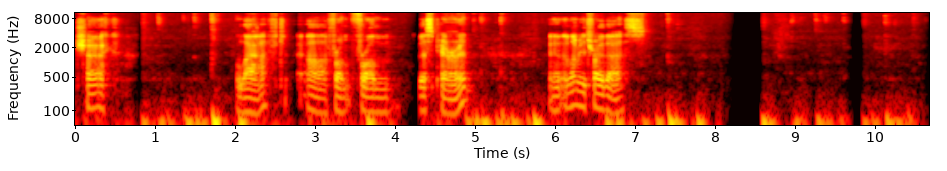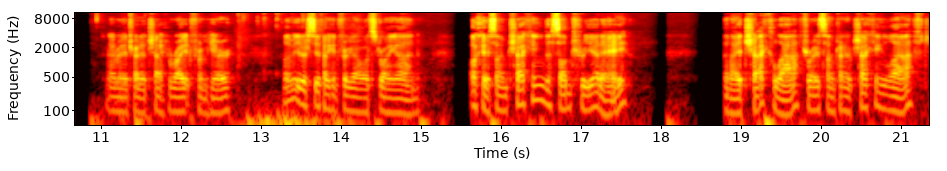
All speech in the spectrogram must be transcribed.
check left uh, from from this parent. And, let me try this. I'm going to try to check right from here. Let me just see if I can figure out what's going on. Okay, so I'm checking the subtree at A. Then I check left, right? So I'm kind of checking left.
